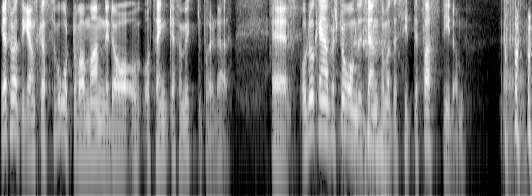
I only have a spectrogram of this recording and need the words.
Jag tror att det är ganska svårt att vara man idag och, och tänka för mycket på det där. Eh, och då kan jag förstå om det känns som att det sitter fast i dem. Eh,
